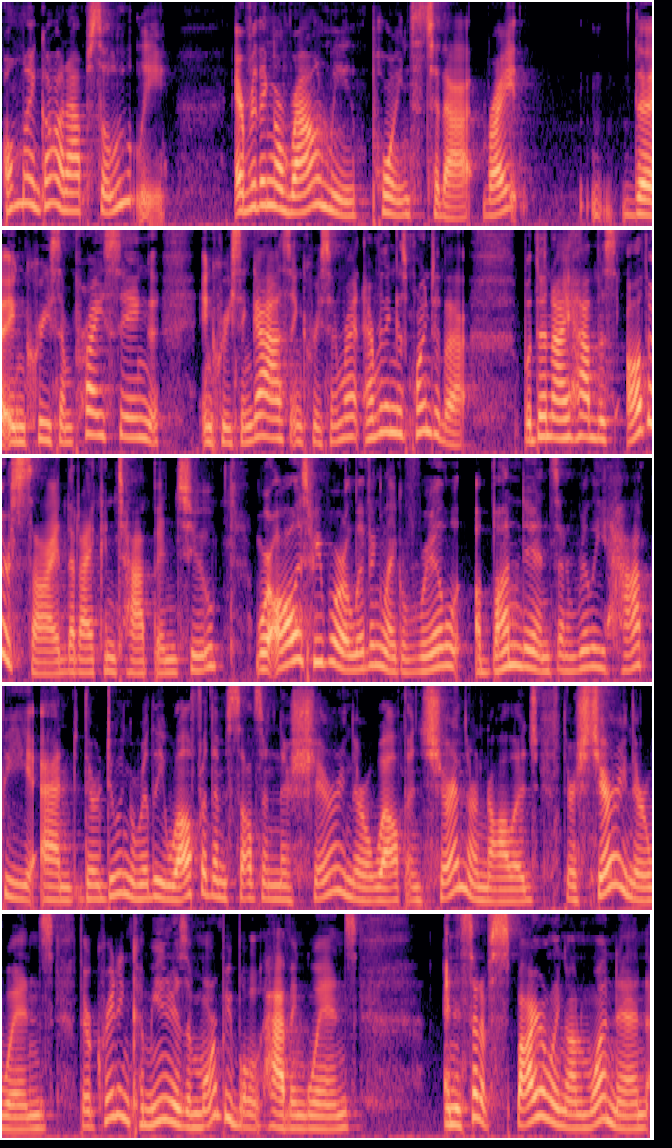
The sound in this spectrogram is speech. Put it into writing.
Oh my God, absolutely. Everything around me points to that, right? The increase in pricing, increase in gas, increase in rent, everything is pointing to that. But then I have this other side that I can tap into where all these people are living like real abundance and really happy and they're doing really well for themselves and they're sharing their wealth and sharing their knowledge, they're sharing their wins, they're creating communities of more people having wins. And instead of spiraling on one end,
